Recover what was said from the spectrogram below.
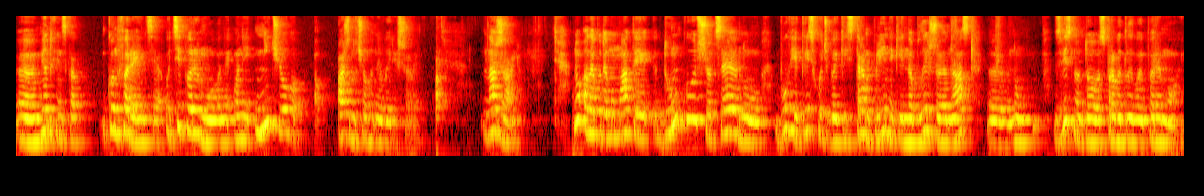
Мюнхенська конференція, оці перемовини, вони нічого, аж нічого не вирішили. На жаль. Ну, але будемо мати думку, що це ну, був якийсь, хоч би якийсь трамплін, який наближує нас, е, ну, звісно, до справедливої перемоги.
